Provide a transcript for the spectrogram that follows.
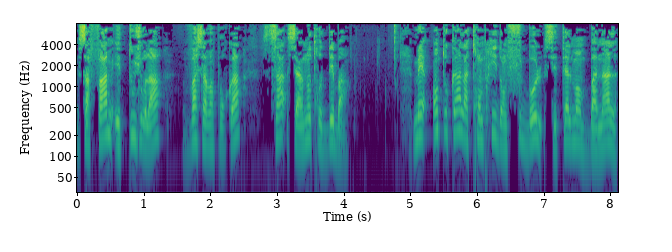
sa femme est toujours là. Va savoir pourquoi. Ça, c'est un autre débat. Mais en tout cas, la tromperie dans le football, c'est tellement banal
